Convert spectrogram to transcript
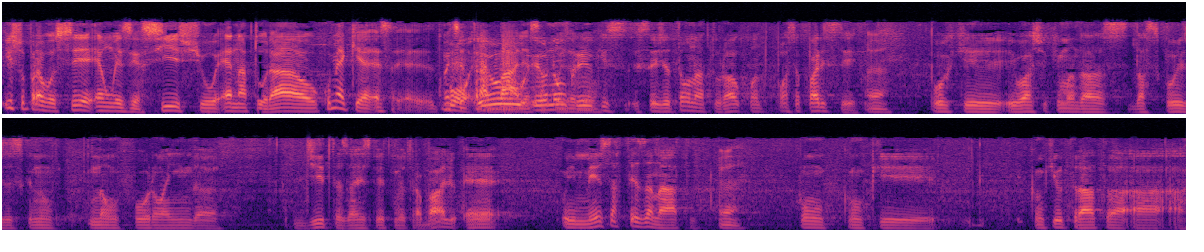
Isso para você é um exercício, é natural? Como é que é? Essa, eh, como é que Bom, você trabalha eu, essa eu não creio do- que seja tão natural quanto possa parecer. É. Porque eu acho que uma das, das coisas que não, não foram ainda ditas a respeito do meu trabalho é o imenso artesanato É. com, com, que, com que eu trato a, a- a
